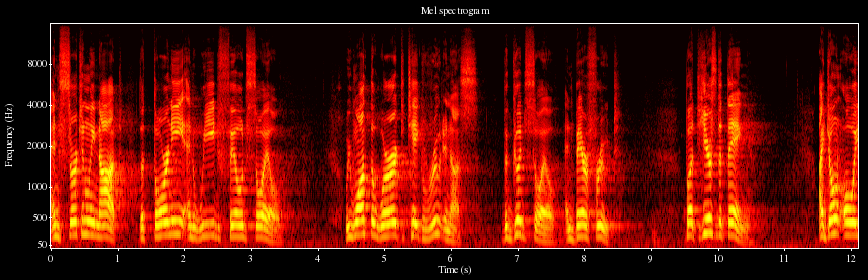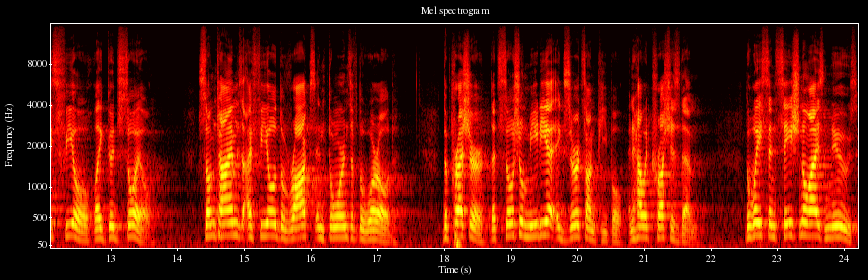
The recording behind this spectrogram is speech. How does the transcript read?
and certainly not the thorny and weed filled soil. We want the word to take root in us, the good soil, and bear fruit. But here's the thing I don't always feel like good soil. Sometimes I feel the rocks and thorns of the world, the pressure that social media exerts on people and how it crushes them, the way sensationalized news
